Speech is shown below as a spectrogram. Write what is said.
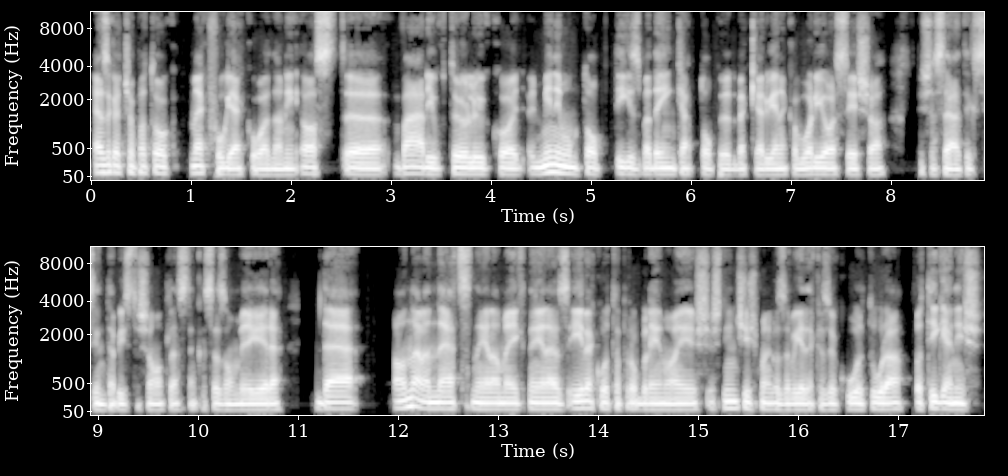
ezek a csapatok meg fogják oldani. Azt uh, várjuk tőlük, hogy, hogy minimum top 10-be, de inkább top 5-be kerüljenek a Warriors és a, és a Celtics szinte biztosan ott lesznek a szezon végére. De annál a Netsnél, amelyiknél ez évek óta probléma, és, és nincs is meg az a védekező kultúra, ott igenis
